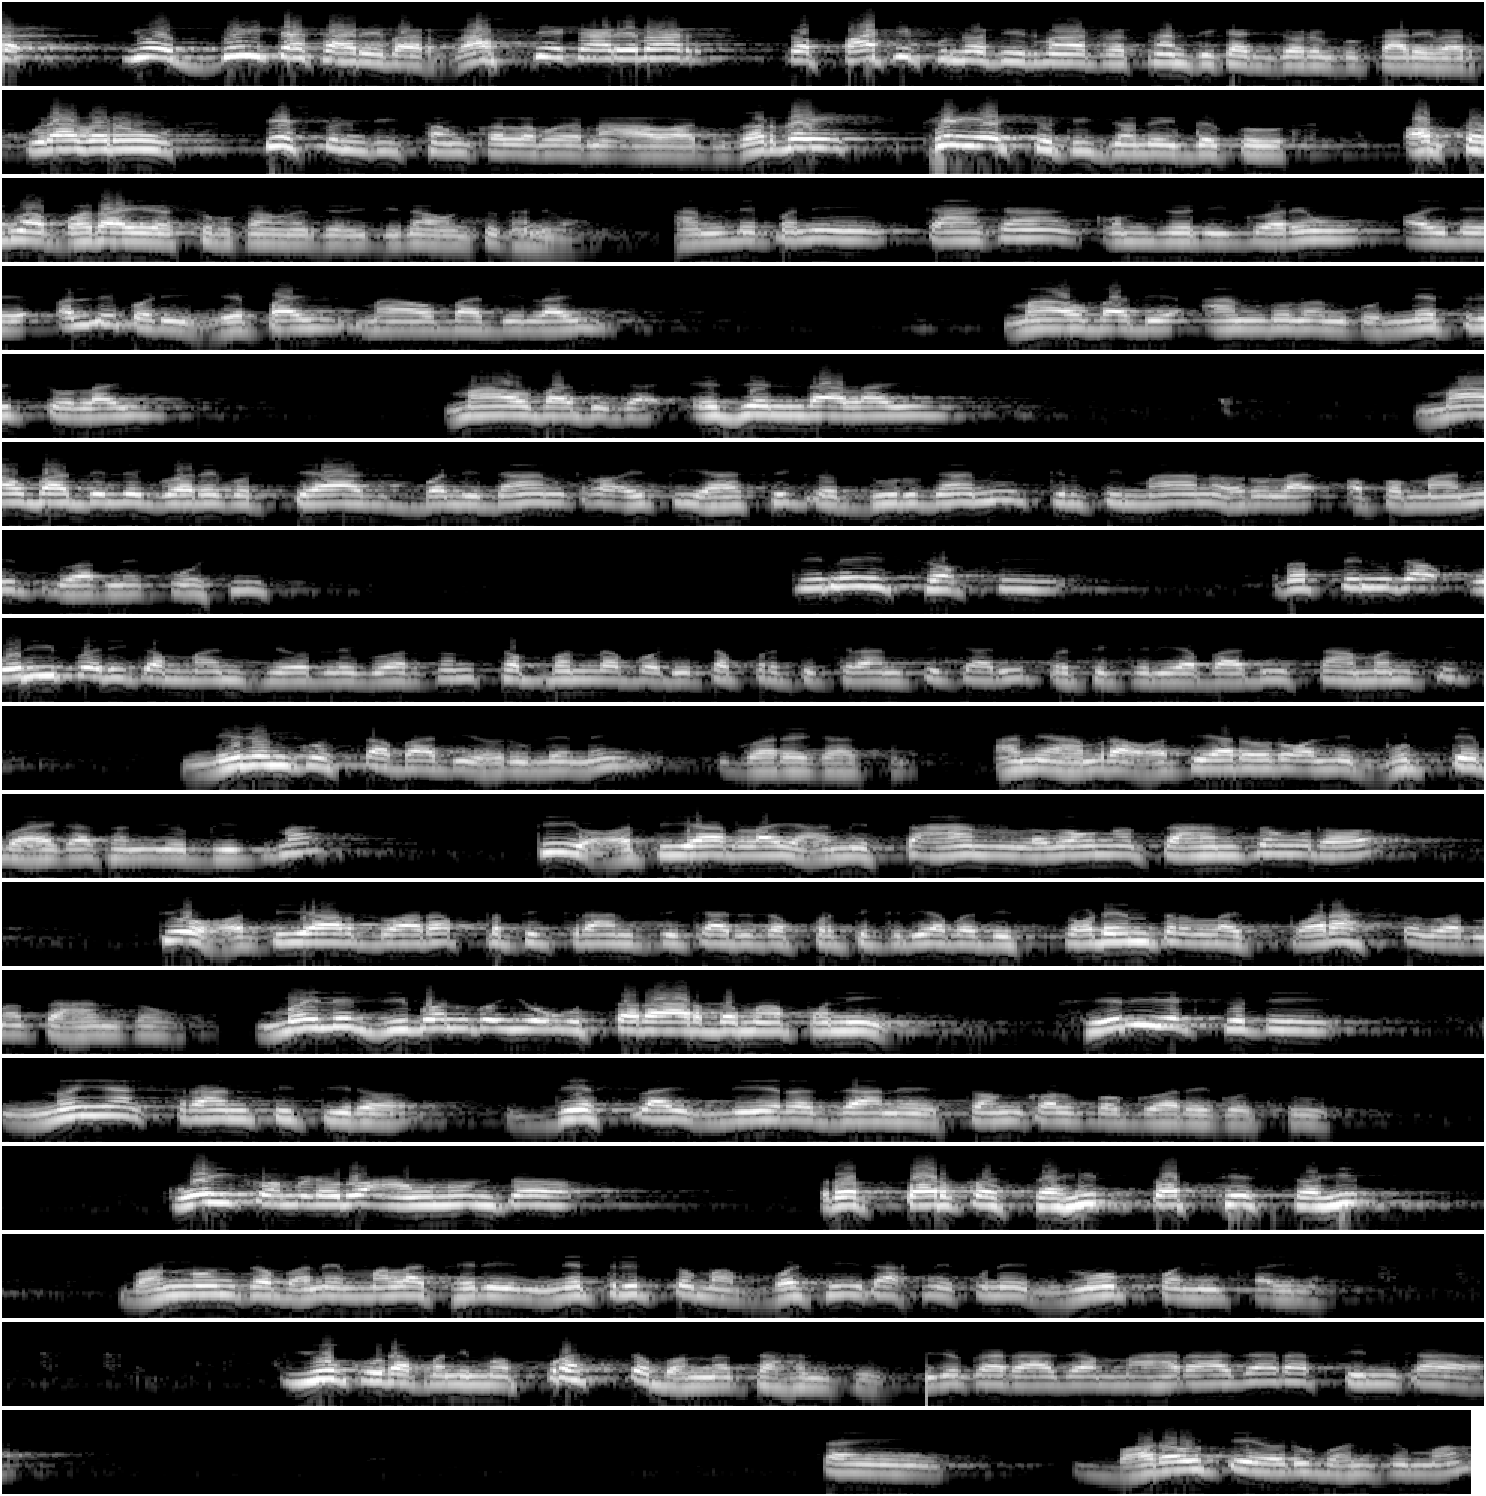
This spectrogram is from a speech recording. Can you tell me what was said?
यो दुईटा कार्यभार राष्ट्रिय कार्यभार र पार्टी पुनर्निर्माण र क्रान्तिकारीकरणको कार्यभार पुरा गरौँ। त्यसको निम्ति सङ्कल्प गर्न आह्वान गर्दै फेरि एकचोटि जनयुद्धको अवसरमा बधाई र शुभकामना दिँदै बिदा हुन्छु। धन्यवाद। हामीले पनि कहाँ कहाँ कमजोरी गऱ्यौँ अहिले अलि बढी हेपाई माओवादीलाई माओवादी आन्दोलनको नेतृत्वलाई माओवादीका एजेन्डालाई माओवादीले गरेको त्याग बलिदानका ऐतिहासिक र दूरगामी कृतिमानहरूलाई अपमानित गर्ने कोसिस तिनै शक्ति र तिनका वरिपरिका मान्छेहरूले गर्छन् सबभन्दा बढी त प्रतिक्रान्तिकारी प्रतिक्रियावादी सामन्तिक निरङ्कुशतावादीहरूले नै गरेका छन्। हामी हाम्रा हतियारहरू अलि भुत्ते भएका छन् यो बिचमा। ती हतियारलाई हामी सान लगाउन चाहन्छौँ र त्यो हतियारद्वारा प्रतिक्रान्तिकारी र प्रतिक्रियावादी षड्यन्त्रलाई परास्त गर्न चाहन्छौँ। मैले जीवनको यो उत्तरार्धमा पनि फेरि एकचोटि नयाँ क्रान्तितिर देशलाई लिएर जाने सङ्कल्प गरेको छु। कोही कमरेडहरू आउनुहुन्छ र तर्कसहित तथ्यसहित भन्नुहुन्छ भने मलाई फेरि नेतृत्वमा बसिराख्ने कुनै लोभ पनि छैन। यो कुरा पनि म प्रष्ट भन्न चाहन्छु। हिजोका राजा महाराजा र तिनका चाहिँ भरौटेहरू भन्छु म।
